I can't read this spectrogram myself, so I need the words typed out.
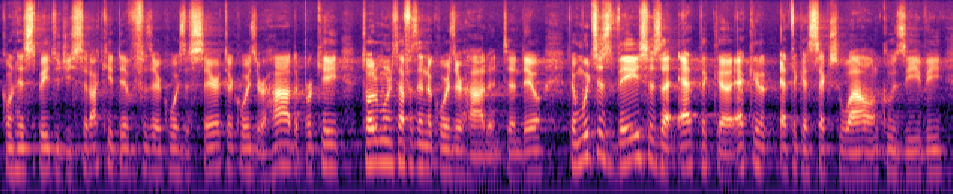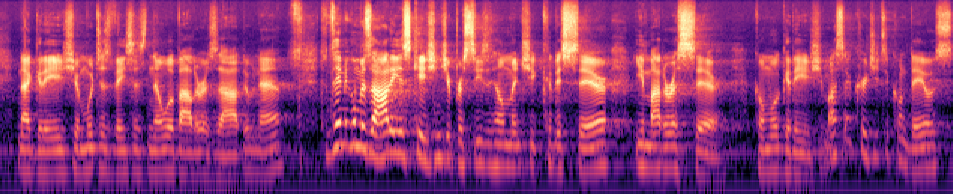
Com respeito de será que devo fazer coisa certa, coisa errada, porque todo mundo está fazendo coisa errada, entendeu? Então muitas vezes a ética, ética sexual, inclusive na igreja, muitas vezes não é valorizado, né? Então tem algumas áreas que a gente precisa realmente crescer e amadurecer como igreja, mas eu acredito com Deus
